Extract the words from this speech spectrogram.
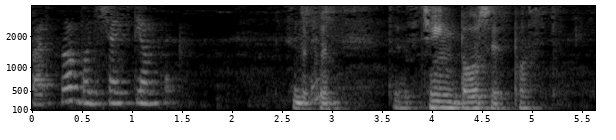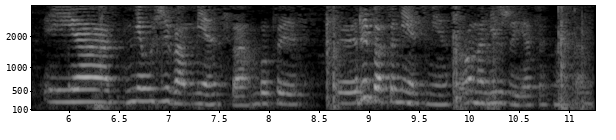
bardzo, bo dzisiaj jest piątek. Słyszysz? Dokładnie. To jest Dzień Boży w post. Ja nie używam mięsa, bo to jest. Ryba to nie jest mięso, ona nie żyje tak naprawdę.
